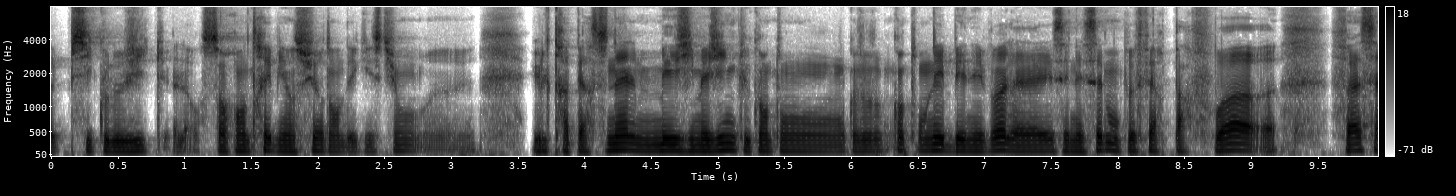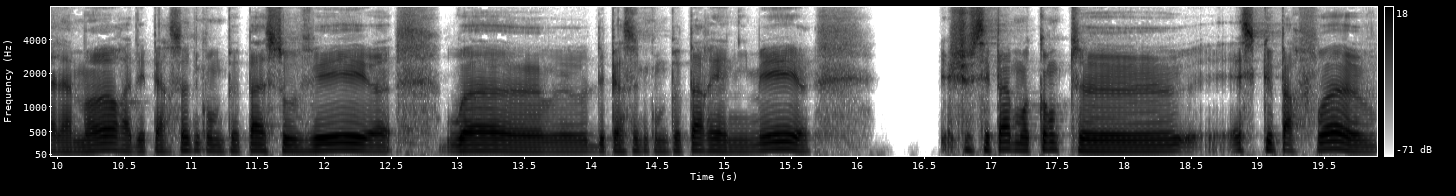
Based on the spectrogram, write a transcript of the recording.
euh, psychologique. Alors sans rentrer bien sûr dans des questions euh, ultra personnelles, mais j'imagine que quand on quand on est bénévole à la SNSM, on peut faire parfois face à la mort, à des personnes qu'on ne peut pas sauver ou à des personnes qu'on ne peut pas réanimer. Je sais pas moi quand est-ce que parfois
